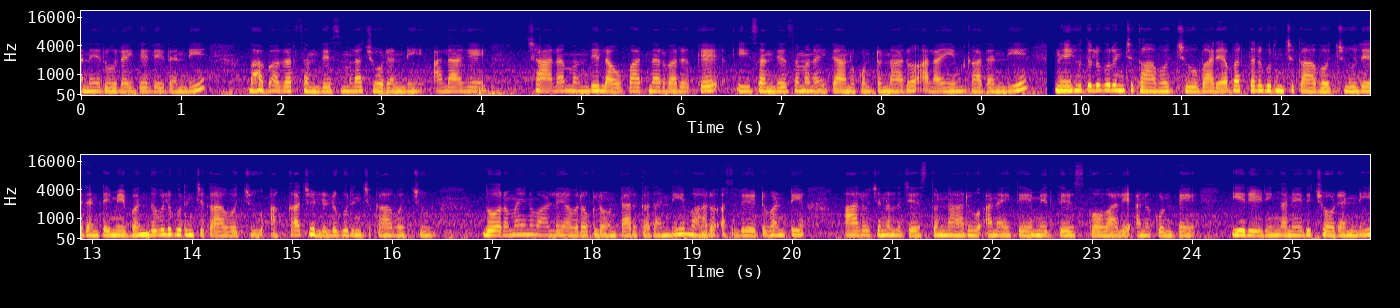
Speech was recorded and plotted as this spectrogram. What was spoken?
అనే రూల్ అయితే లేదండి. బాబా గారి సందేశంలా చూడండి. అలాగే చాలామంది లవ్ పార్ట్నర్ వరకే ఈ సందేశం అని అయితే అనుకుంటున్నారు. అలా ఏం కాదండి. స్నేహితుల గురించి కావచ్చు భార్యాభర్తల గురించి కావచ్చు లేదంటే మీ బంధువుల గురించి కావచ్చు అక్క చెల్లెల గురించి కావచ్చు దూరమైన వాళ్ళు ఎవరొకరు ఉంటారు కదండి. వారు అసలు ఎటువంటి ఆలోచనలు చేస్తున్నారు అని అయితే మీరు తెలుసుకోవాలి అనుకుంటే ఈ రీడింగ్ అనేది చూడండి.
